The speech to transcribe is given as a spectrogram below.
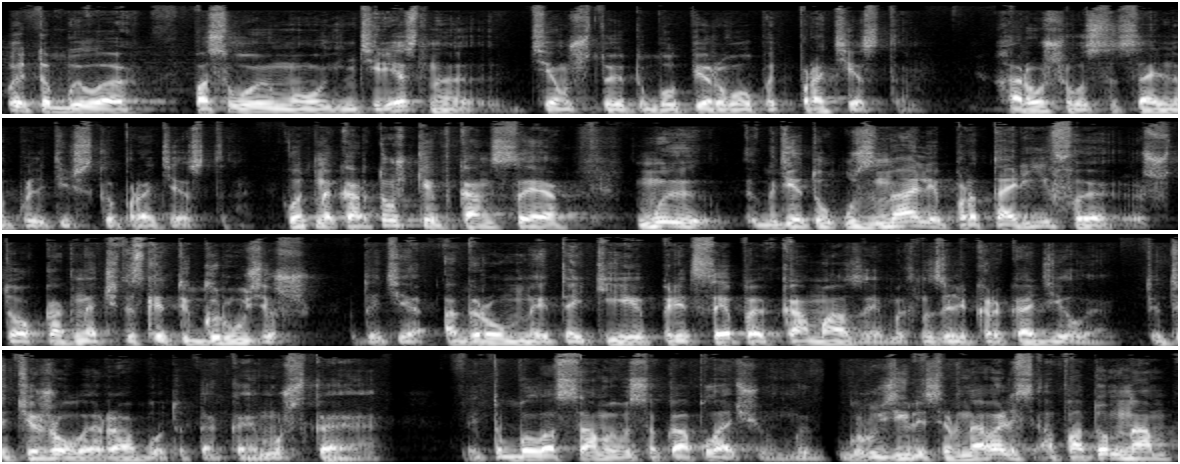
Это было по-своему интересно тем, что это был первый опыт протеста, хорошего социально-политического протеста. Вот на картошке в конце мы где-то узнали про тарифы, что, как, значит, если ты грузишь вот эти огромные такие прицепы КАМАЗы, мы их назвали крокодилы. Это тяжелая работа такая, мужская. Это было самое высокооплачиваемое. Мы грузили, соревновались, а потом нам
